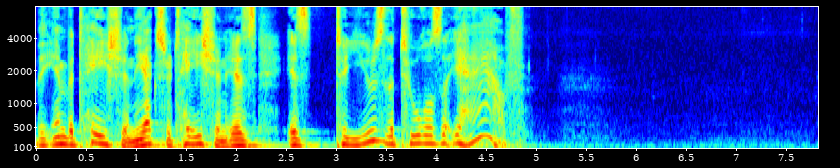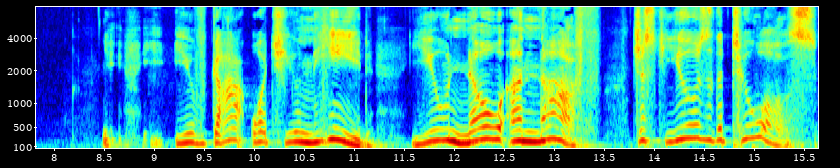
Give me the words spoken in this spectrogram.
The invitation, the exhortation is, is to use the tools that you have. You've got what you need. You know enough. Just use the tools.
